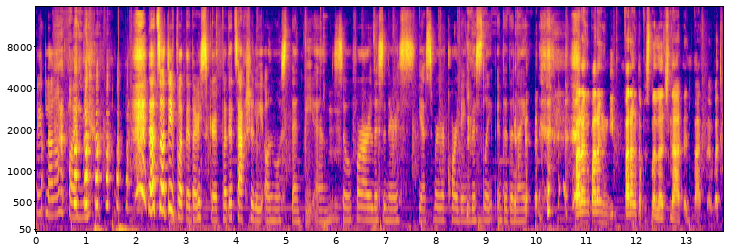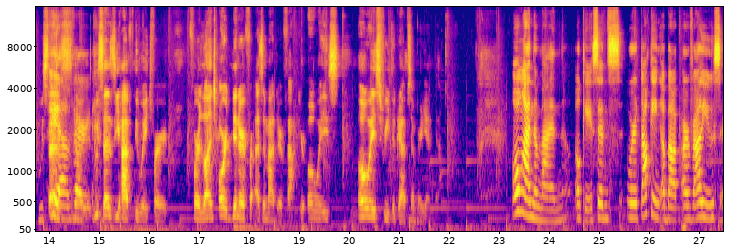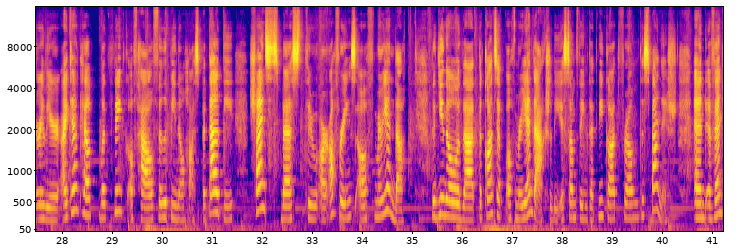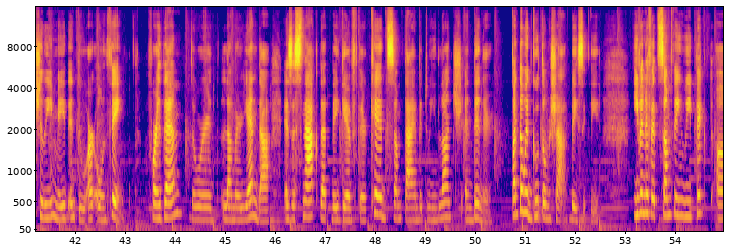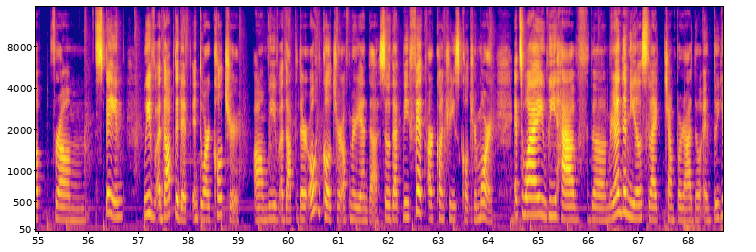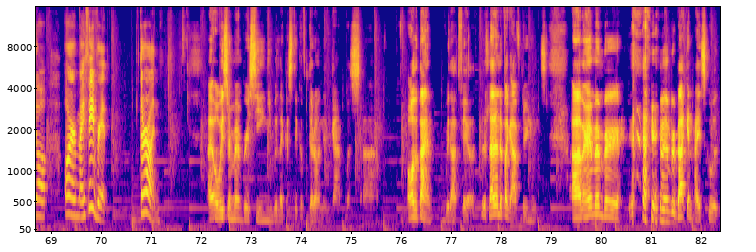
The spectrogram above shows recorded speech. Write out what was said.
Wait lang, ang funny. That's what we put in our script, but it's actually almost 10 p.m. So for our listeners, yes, we're recording this late into the night. parang parang hindi parang tapos na lunch natin, Pat. no? But who says Yeah, very. who says you have to wait for for lunch or dinner for as a matter of fact. You're always always free to grab some merienda. Oo nga naman. Okay, since we're talking about our values earlier, I can't help but think of how Filipino hospitality shines best through our offerings of merienda. Did you know that the concept of merienda actually is something that we got from the Spanish and eventually made into our own thing? For them, the word la merienda is a snack that they give their kids sometime between lunch and dinner. Pantawid gutom siya, basically even if it's something we picked up from Spain, we've adopted it into our culture. Um, we've adopted our own culture of merienda so that they fit our country's culture more. It's why we have the merienda meals like champorado and tuyo, or my favorite, turon. I always remember seeing you with like a stick of turon in campus. Um, all the time, without fail. Lalo na pag afternoons. Um, I remember, I remember back in high school,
